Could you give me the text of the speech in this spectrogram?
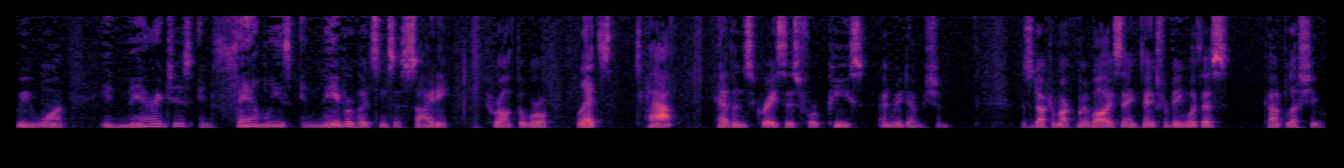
we want in marriages, in families, in neighborhoods, in society throughout the world. Let's tap heaven's graces for peace and redemption. This is Dr. Mark Miravalle saying thanks for being with us. God bless you.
